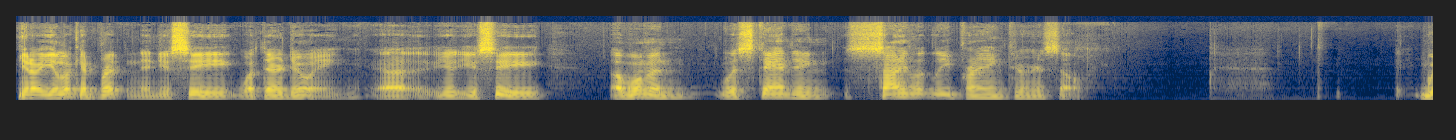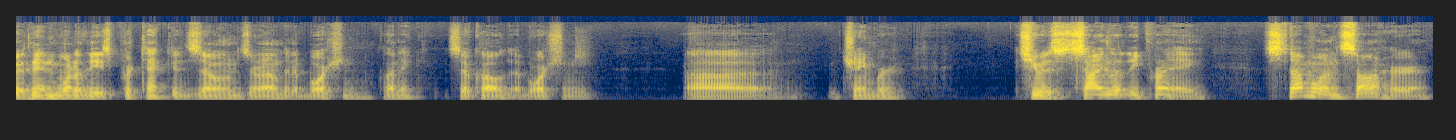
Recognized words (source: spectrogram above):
You know, you look at Britain and you see what they're doing. Uh, you, you see a woman was standing silently praying to herself within one of these protected zones around an abortion clinic, so called abortion uh, chamber. She was silently praying. Someone saw her,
